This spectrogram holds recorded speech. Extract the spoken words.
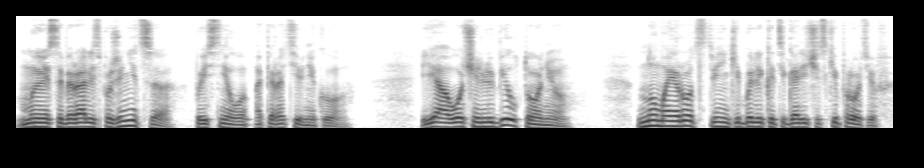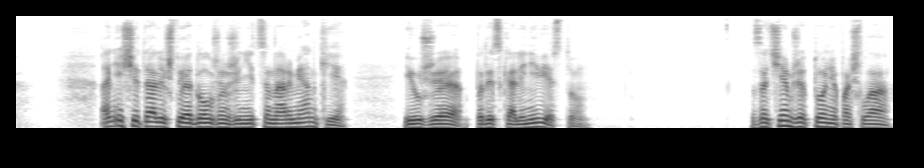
«Мы собирались пожениться», — пояснил он оперативнику. «Я очень любил Тоню, но мои родственники были категорически против. Они считали, что я должен жениться на армянке, и уже подыскали невесту». «Зачем же Тоня пошла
